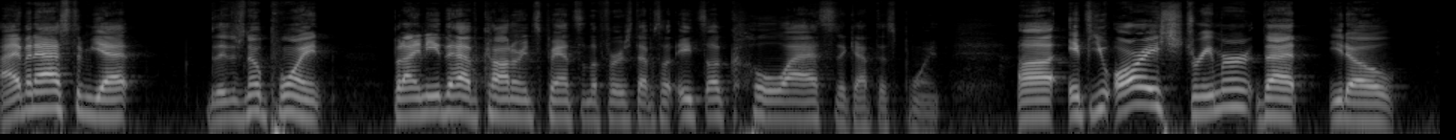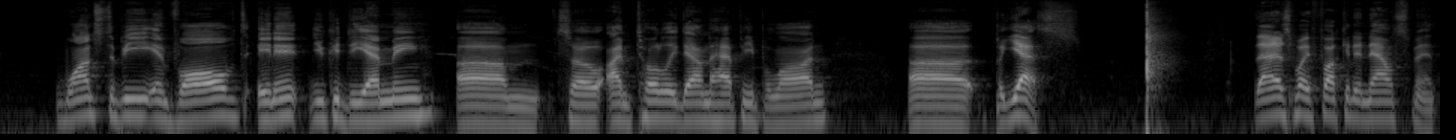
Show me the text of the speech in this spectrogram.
I haven't asked him yet. There's no point, but I need to have Connor Eats Pants on the first episode. It's a classic at this point. Uh, if you are a streamer that, you know, wants to be involved in it, you could DM me. Um, so I'm totally down to have people on. Uh, but yes, that is my fucking announcement.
